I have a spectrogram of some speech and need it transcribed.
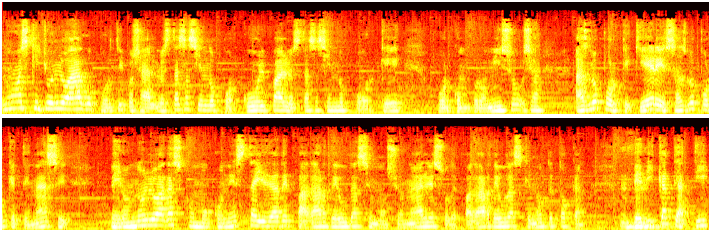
no, es que yo lo hago por ti, o sea, lo estás haciendo por culpa, lo estás haciendo por qué, por compromiso, o sea, hazlo porque quieres, hazlo porque te nace, pero no lo hagas como con esta idea de pagar deudas emocionales o de pagar deudas que no te tocan. Dedícate a ti,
